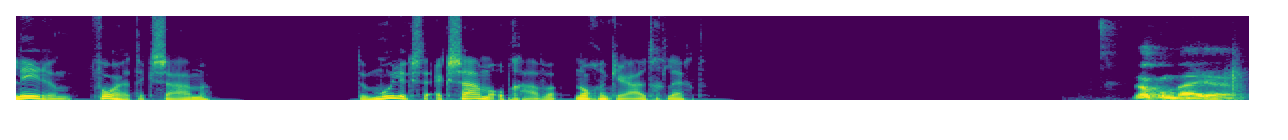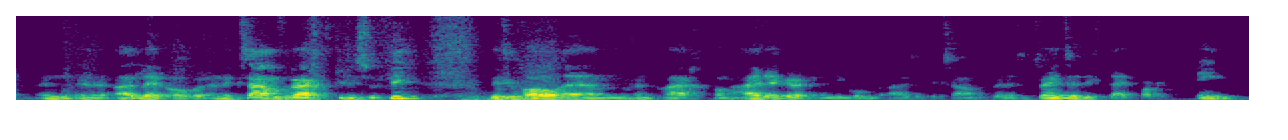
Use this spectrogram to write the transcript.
Leren voor het examen. De moeilijkste examenopgave nog een keer uitgelegd. Welkom bij uh, een uh, uitleg over een examenvraag filosofie. In dit geval um, een vraag van Heidegger en die komt uit het examen 2022, tijdvak 1.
